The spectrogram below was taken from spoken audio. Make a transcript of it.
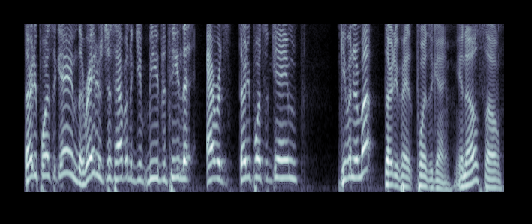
30 points a game. The Raiders just happened to be the team that averaged 30 points a game, giving them up 30 pa- points a game. You know, so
